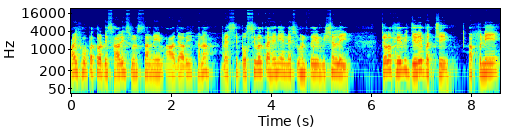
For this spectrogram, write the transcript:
ਆਈ ਹੋਪ ਆ ਤੁਹਾਡੇ ਸਾਰੇ ਸਟੂਡੈਂਟਸ ਦਾ ਨੇਮ ਆ ਜਾਵੇ, ਹਨਾ? ਵੈਸੇ ਪੋਸੀਬਲ ਤਾਂ ਹੈ ਨਹੀਂ ਇੰਨੇ ਸਟੂਡੈਂਟਸ ਦੇ ਐਡਮਿਸ਼ਨ ਲਈ। ਚਲੋ ਫਿਰ ਵੀ ਜਿਹੜੇ ਬੱਚੇ ਆਪਣੇ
